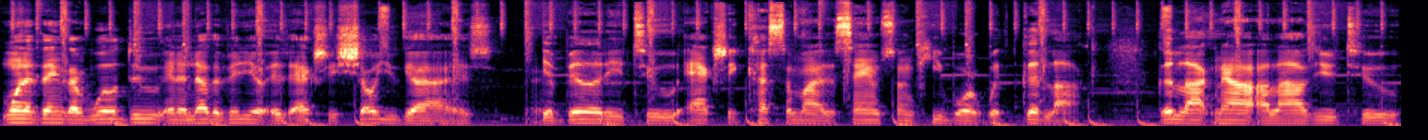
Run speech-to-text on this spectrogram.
One of the things I will do in another video is actually show you guys the ability to actually customize a Samsung keyboard with GoodLock. GoodLock now allows you to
